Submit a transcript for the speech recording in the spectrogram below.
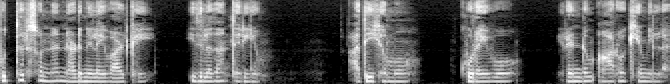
புத்தர் சொன்ன நடுநிலை வாழ்க்கை இதில் தான் தெரியும். அதிகமோ குறைவோ இரண்டும் ஆரோக்கியம் இல்லை.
